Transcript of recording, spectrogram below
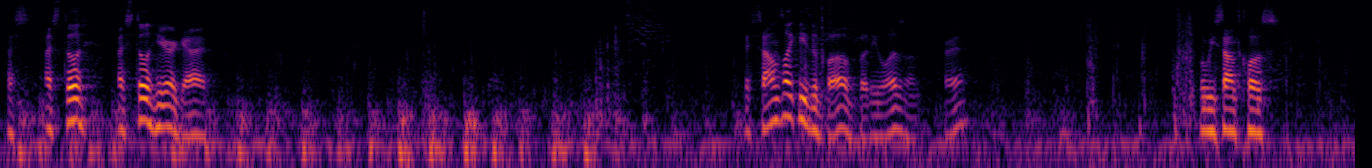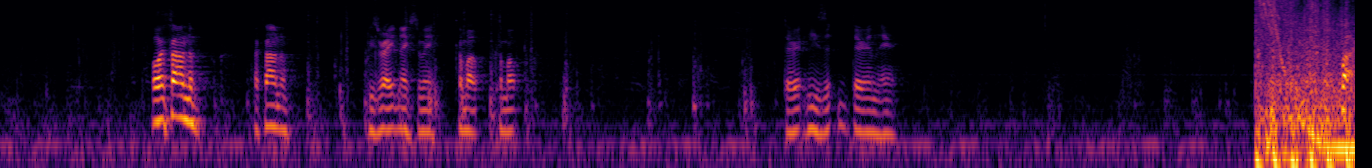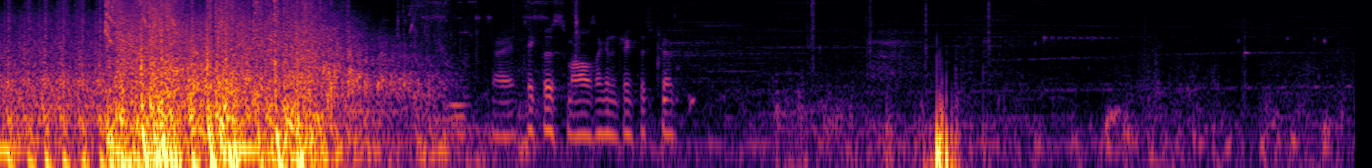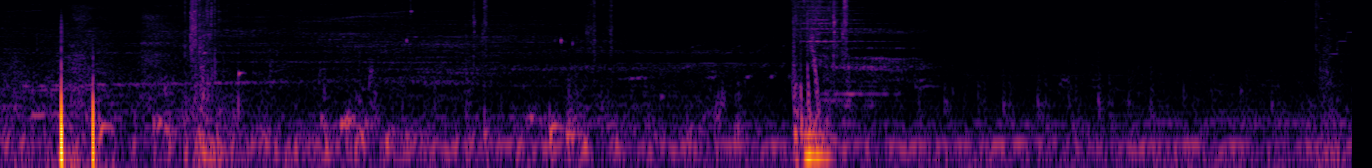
I, I still I still hear a guy. It sounds like he's above, but he wasn't, right? Oh, he sounds close. Oh, I found him! I found him. He's right next to me. Come up, come up. There, he's they're in there. Fuck! Alright, take those smalls. I'm gonna drink this chug.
